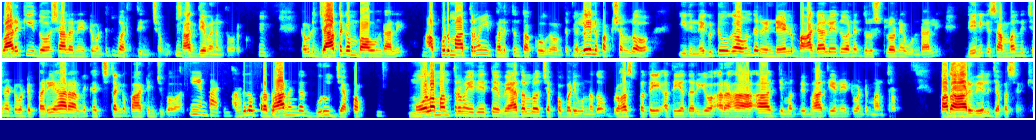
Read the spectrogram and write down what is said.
వారికి ఈ దోషాలు అనేటువంటిది వర్తించవు Hmm. సాధ్యమైనంత వరకు. Hmm. కాబట్టి జాతకం బాగుండాలి అప్పుడు మాత్రమే ఈ ఫలితం తక్కువగా ఉంటుంది. లేని పక్షంలో ఇది నెగిటివ్గా ఉంది రెండేళ్ళు బాగాలేదు అనే దృష్టిలోనే ఉండాలి. దీనికి సంబంధించినటువంటి పరిహారాలని ఖచ్చితంగా పాటించుకోవాలి. అందులో ప్రధానంగా గురు జపం. మూల మంత్రం ఏదైతే వేదంలో చెప్పబడి ఉన్నదో బృహస్పతి అతయదర్యో అర్హ ఆ జమద్విభాతి అనేటువంటి మంత్రం పదహారు వేలు జప సంఖ్య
